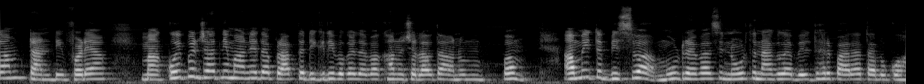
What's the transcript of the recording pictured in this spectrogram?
ગામ ટાંડી ફળિયામાં કોઈપણ જાતની માન્યતા પ્રાપ્ત ડિગ્રી વગર દવાખાનું ચલાવતા અનુપમ અમિત બિસ્વા, મૂળ રહેવાસી, નોર્થ નાગલા, બિલધરપારા તાલુકો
